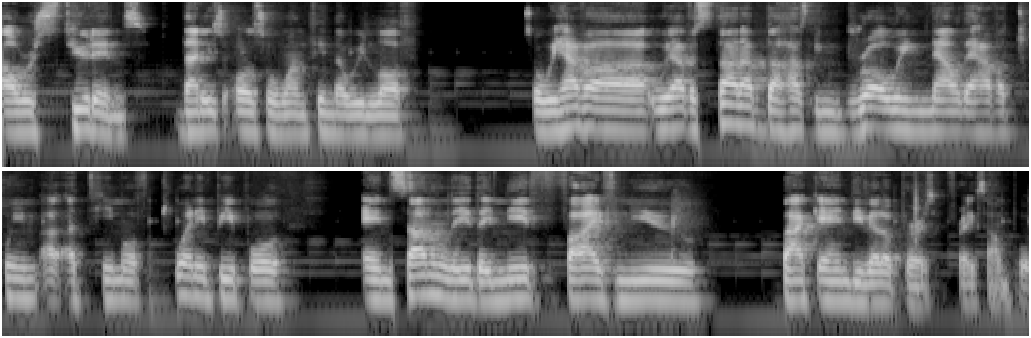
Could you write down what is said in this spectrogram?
our students, that is also one thing that we love. So we have a we have a startup that has been growing. Now they have a team a team of 20 people, and suddenly they need five new back-end developers, for example.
